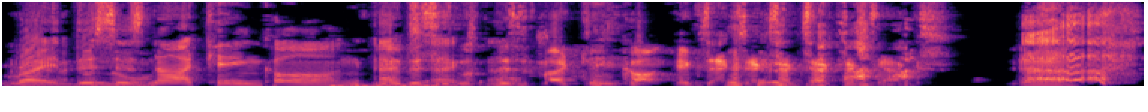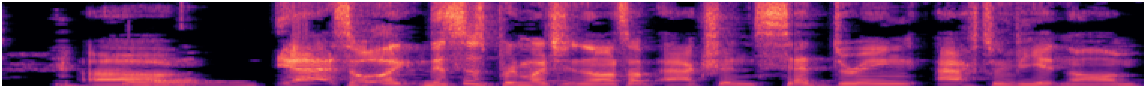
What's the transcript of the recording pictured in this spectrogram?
Right. Yeah, this is not King Kong. Yeah, this is this is not King Kong. X X X X X X X. Yeah. Um, yeah, so like this is pretty much nonstop action set during after Vietnam.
